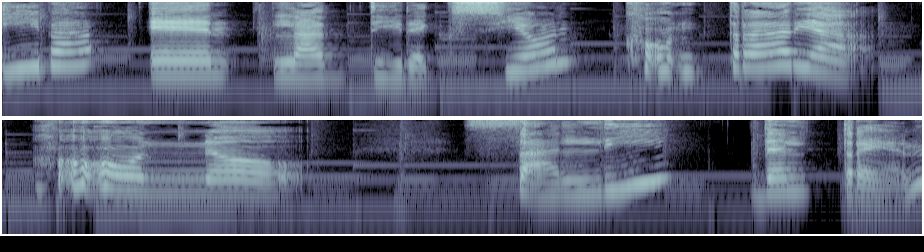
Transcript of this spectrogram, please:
iba en la dirección contraria. Oh no. Salí del tren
